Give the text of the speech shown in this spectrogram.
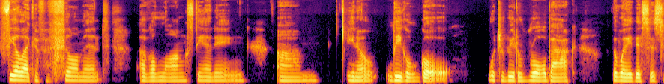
feel like a fulfillment of a long-standing, um, you know, legal goal, which would be to roll back the way this is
